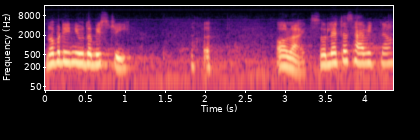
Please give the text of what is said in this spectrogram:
Nobody knew the mystery. All right, so let us have it now.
